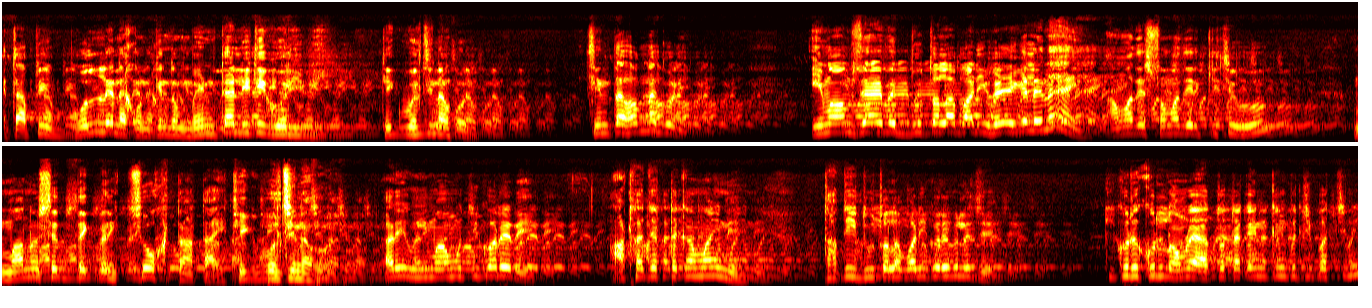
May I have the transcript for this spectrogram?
এটা আপনি বললেন এখন, কিন্তু মেন্টালিটি গরিবই। ঠিক বলছি না চিন্তা ভাবনা করি। ইমাম সাহেবের দুতলা বাড়ি হয়ে গেলে নাই? আমাদের সমাজের কিছু মানুষের দেখবেন চোখ টাটায়, ঠিক বলছি না আরে ইমামতি করে রে, আট হাজার টাকা মাইনে, তাতেই দুতলা বাড়ি করে ফেলেছে। কি করে করল? আমরা এত টাকা ইনকাম করছি, পাচ্ছি না?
